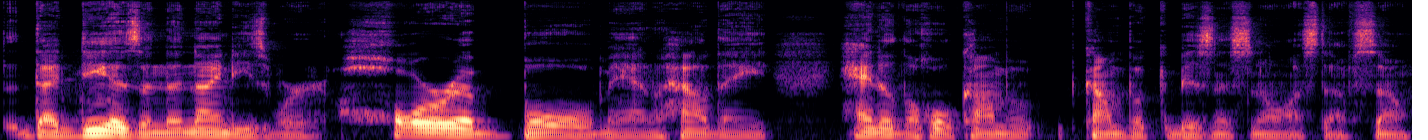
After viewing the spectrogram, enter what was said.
the ideas in the 90s were horrible man how they handled the whole comic, comic book business and all that stuff so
